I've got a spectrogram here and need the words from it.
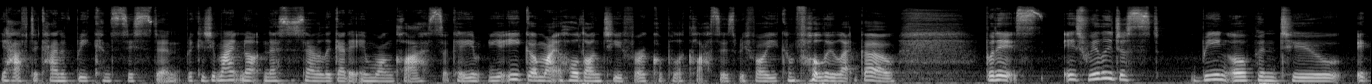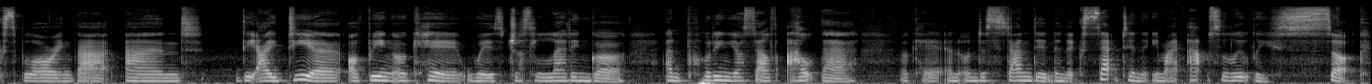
you have to kind of be consistent because you might not necessarily get it in one class. Okay, your, your ego might hold on to you for a couple of classes before you can fully let go. But it's it's really just being open to exploring that and the idea of being okay with just letting go and putting yourself out there, okay, and understanding and accepting that you might absolutely suck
